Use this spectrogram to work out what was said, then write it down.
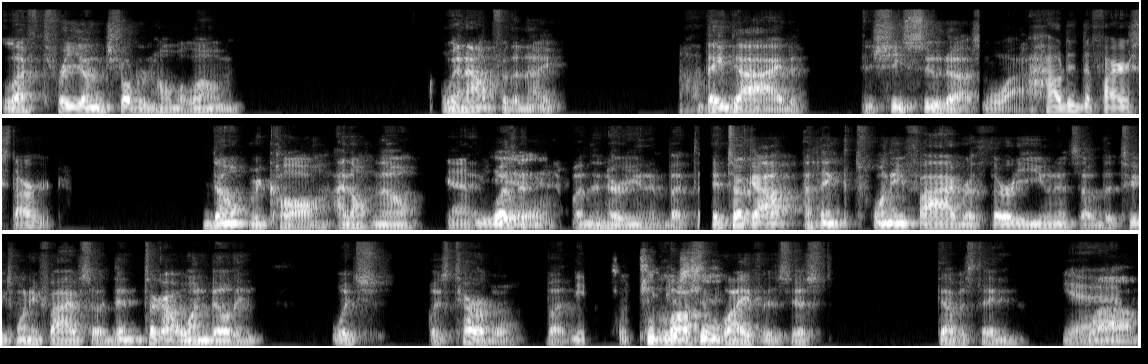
left three young children home alone, went out for the night. Oh. They died, and she sued us. Wow. How did the fire start? Don't recall. I don't know. Yeah. It wasn't, yeah. it wasn't in her unit, but it took out, I think, 25 or 30 units of the 225. So it didn't took out one building, which was terrible. But yeah. loss of life is just devastating. Yeah. Wow.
